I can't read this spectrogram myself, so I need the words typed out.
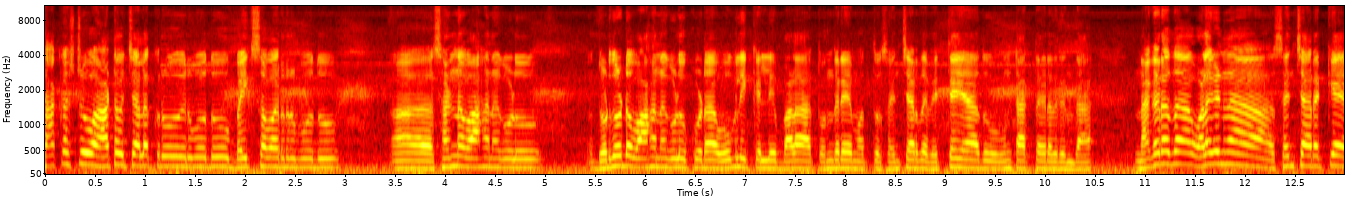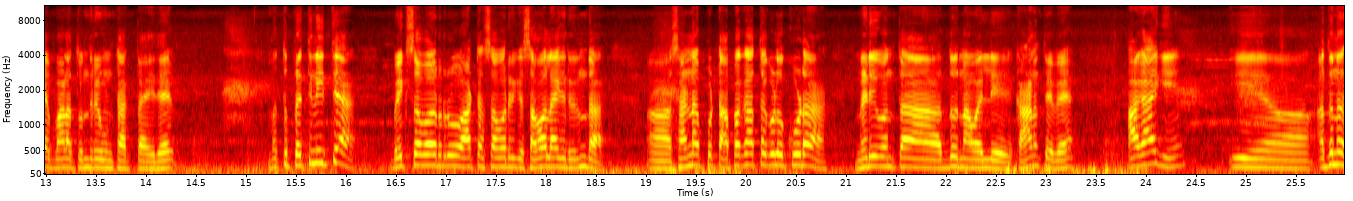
ಸಾಕಷ್ಟು ಆಟೋ ಚಾಲಕರು ಇರ್ಬೋದು, ಬೈಕ್ ಸವಾರರು ಇರ್ಬೋದು ಸಣ್ಣ ವಾಹನಗಳು, ದೊಡ್ಡ ದೊಡ್ಡ ವಾಹನಗಳು ಕೂಡ ಹೋಗ್ಲಿಕ್ಕೆ ಅಲ್ಲಿ ಭಾಳ ತೊಂದರೆ ಮತ್ತು ಸಂಚಾರದ ವ್ಯತ್ಯಯ ಅದು ಉಂಟಾಗ್ತಾ ಇರೋದ್ರಿಂದ ನಗರದ ಒಳಗಿನ ಸಂಚಾರಕ್ಕೆ ಭಾಳ ತೊಂದರೆ ಉಂಟಾಗ್ತಾ ಇದೆ. ಮತ್ತು ಪ್ರತಿನಿತ್ಯ ಬೈಕ್ ಸವಾರರು, ಆಟೋ ಸವಾರರಿಗೆ ಸವಾಲಾಗಿರೋದ್ರಿಂದ ಸಣ್ಣ ಪುಟ್ಟ ಅಪಘಾತಗಳು ಕೂಡ ನಡೆಯುವಂಥದ್ದು ನಾವಲ್ಲಿ ಕಾಣ್ತೇವೆ ಹಾಗಾಗಿ ಈ ಅದನ್ನು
